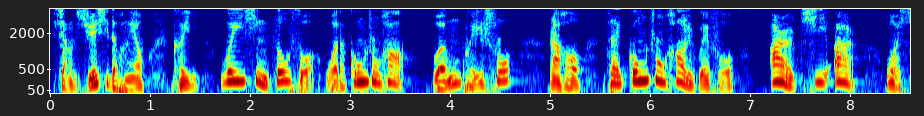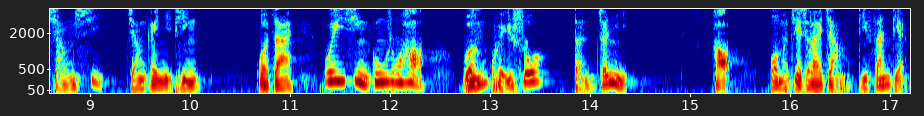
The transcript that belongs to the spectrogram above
想学习的朋友可以微信搜索我的公众号“文奎说”，然后在公众号里回复“二七二”，我详细讲给你听。我在微信公众号“文奎说”等着你。好，我们接着来讲第三点：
